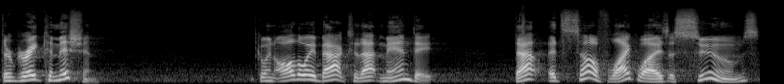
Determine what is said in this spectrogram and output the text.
Their Great Commission going all the way back to that mandate, that itself likewise assumes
